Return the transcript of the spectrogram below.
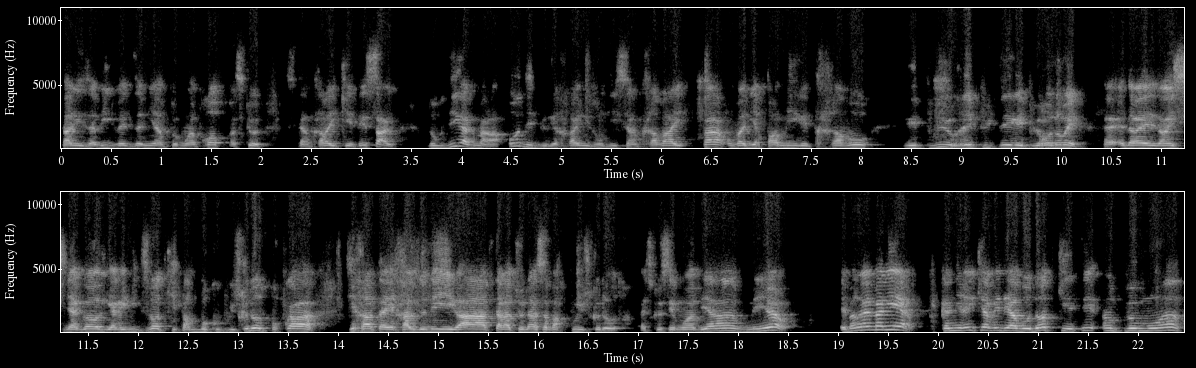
par les habits devaient être amis un peu moins propres parce que c'était un travail qui était sale. Donc, dit Agmara, au début, les Chaim, ils ont dit c'est un travail, on va dire, parmi les travaux les plus réputés, les plus renommés. Euh, dans les, synagogues, il y a les mitzvot qui partent beaucoup plus que d'autres. Pourquoi Tichat de Neira, Taratuna, ça part plus que d'autres? Est-ce que c'est moins bien, meilleur? Et eh bien, de la même manière, quand il y avait des avodotes qui étaient un peu moins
